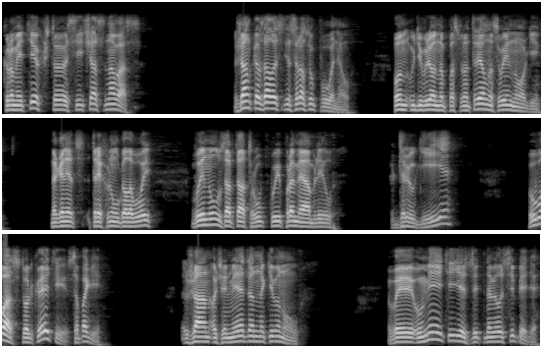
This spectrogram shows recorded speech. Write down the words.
кроме тех, что сейчас на вас? Жан, казалось, не сразу понял. Он удивленно посмотрел на свои ноги. Наконец тряхнул головой, вынул изо рта трубку и промямлил. «Другие? У вас только эти сапоги?» Жан очень медленно кивнул. «Вы умеете ездить на велосипеде?»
